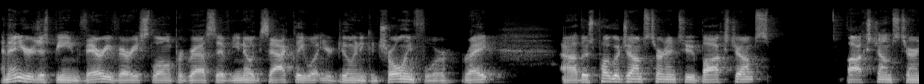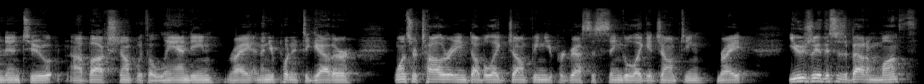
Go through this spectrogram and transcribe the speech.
And then you're just being very, very slow and progressive. You know exactly what you're doing and controlling for, right? Uh, those pogo jumps turn into box jumps box jumps turned into a box jump with a landing, right? And then you're putting it together. Once you're tolerating double leg jumping, you progress to single legged jumping, right? Usually this is about a month,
